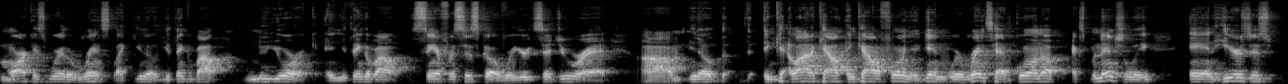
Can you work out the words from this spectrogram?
markets where the rents, like you know, you think about New York and you think about San Francisco, where you said you were at. Um, you know, in a lot of Cal in California, again, where rents have gone up exponentially, and here's this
